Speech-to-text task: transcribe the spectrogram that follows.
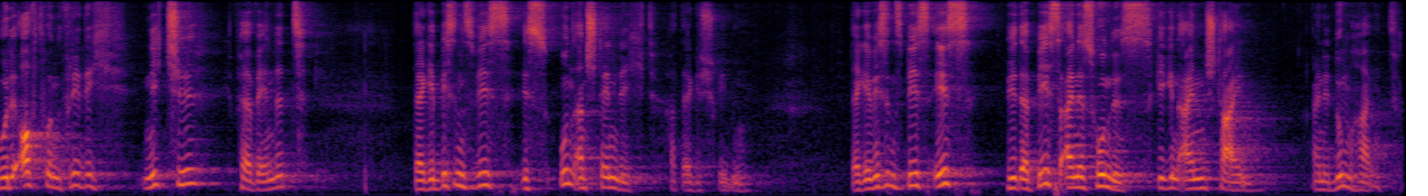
wurde oft von Friedrich Nietzsche verwendet. Der Gewissensbiss ist unanständig, hat er geschrieben. Der Gewissensbiss ist wie der Biss eines Hundes gegen einen Stein, eine Dummheit.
